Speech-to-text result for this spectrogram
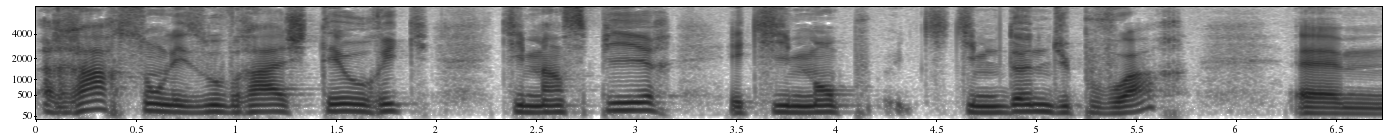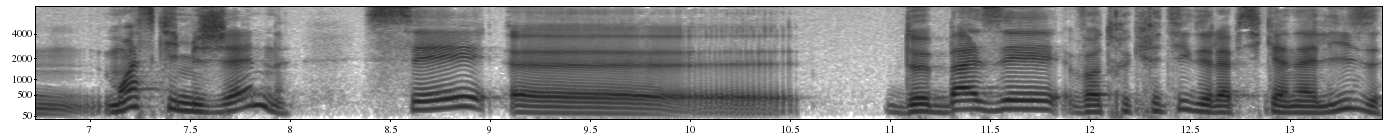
rares sont les ouvrages théoriques qui m'inspirent et qui, me donnent du pouvoir. Euh, moi, ce qui me gêne, c'est euh, de baser votre critique de la psychanalyse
